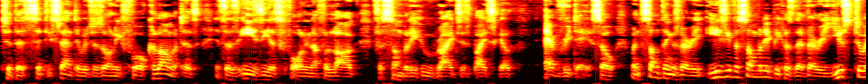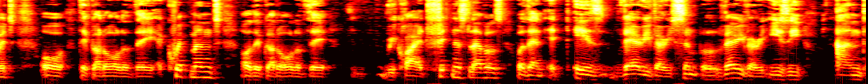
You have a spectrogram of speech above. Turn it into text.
to the city centre, which is only four kilometers, it's as easy as falling off a log for somebody who rides his bicycle every day. So when something's very easy for somebody because they're very used to it, or they've got all of the equipment, or they've got all of the required fitness levels, well, then it is very, very simple, very, very easy, and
